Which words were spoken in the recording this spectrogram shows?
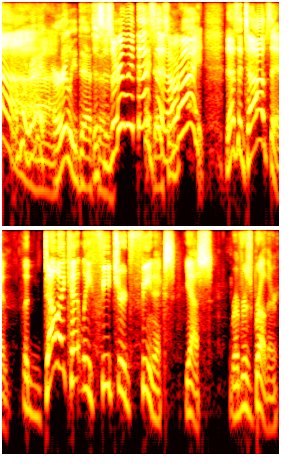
All right, early Desson. This is early Hey, Desson. Desson. All right. Desson Thomson, the delicately featured Phoenix. Yes, Rivers' brother.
